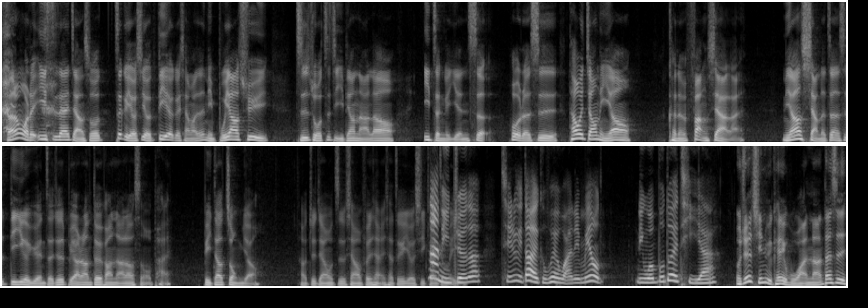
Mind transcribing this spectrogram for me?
反正我的意思在讲说，这个游戏有第二个想法，就是你不要去执着自己一定要拿到一整个颜色，或者是他会教你要可能放下来。你要想的真的是第一个原则，就是不要让对方拿到什么牌比较重要。好，就这样。我只是想要分享一下这个游戏。那你觉得情侣到底可不可以玩？你没有，你文不对题呀。我觉得情侣可以玩啊，但是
